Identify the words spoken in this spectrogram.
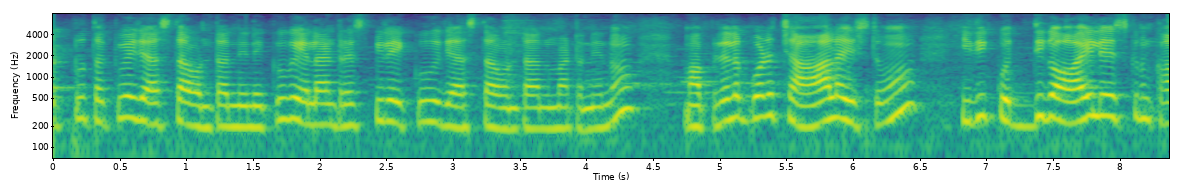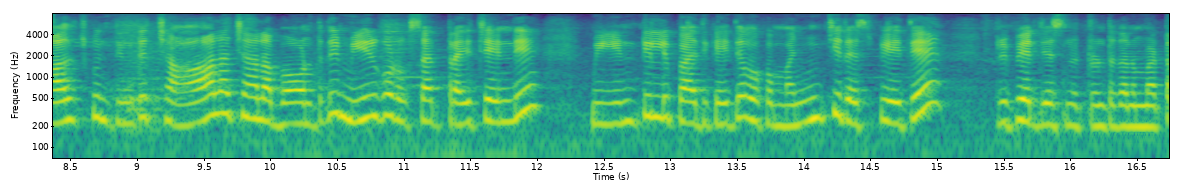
అట్టు తక్కువే చేస్తూ ఉంటాను. నేను ఎక్కువగా ఇలాంటి రెసిపీలు ఎక్కువగా చేస్తూ ఉంటాను అనమాట నేను. మా పిల్లలకు కూడా చాలా ఇష్టం. ఇష్టము ఇది కొద్దిగా ఆయిల్ వేసుకుని కాల్చుకుని తింటే చాలా చాలా బాగుంటుంది. మీరు కూడా ఒకసారి ట్రై చేయండి. మీ ఇంటిల్లిపాదికి అయితే ఒక మంచి రెసిపీ అయితే ప్రిపేర్ చేసినట్టు ఉంటుంది అనమాట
